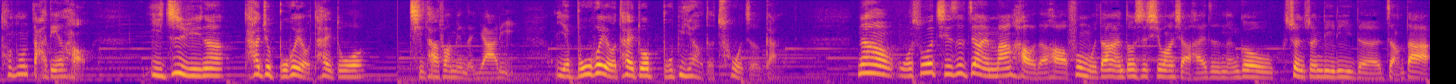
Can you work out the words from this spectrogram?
通通打点好，以至于呢他就不会有太多其他方面的压力，也不会有太多不必要的挫折感。那我说，其实这样也蛮好的哈。父母当然都是希望小孩子能够顺顺利利的长大，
